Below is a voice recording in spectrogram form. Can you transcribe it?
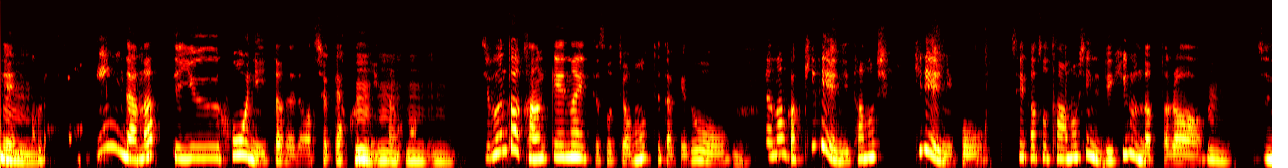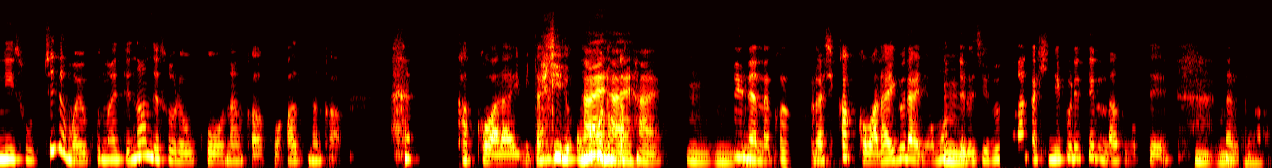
寧に暮らいいんだなっていう方に行ったんだよね、私は逆に。自分とは関係ないってそっちは思ってたけど、うん、いやなんか綺麗に楽し、綺麗にこう、生活を楽しんでできるんだったら、うん、別にそっちでもよくないって、なんでそれをこう、なんかこう、あ、なんか かっこ笑いみたいに思うのか。はいはいはい。うんうん丁寧な暮らし、かっこ笑いぐらいに思ってる自分もなんかひねくれてるなと思って、うんなんか、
